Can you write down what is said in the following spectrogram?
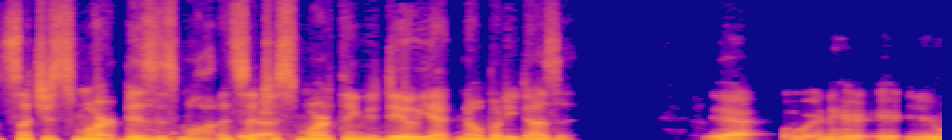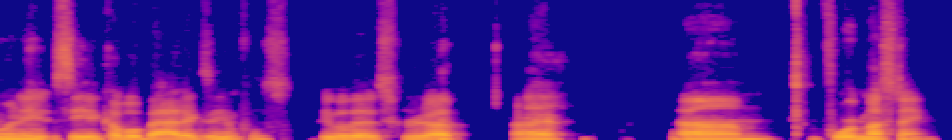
it's such a smart business model. It's such Yeah. a smart thing to do, yet nobody does it. Yeah, oh, and here you want to see a couple of bad examples, people that have screwed up. All right, um, Ford Mustang.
